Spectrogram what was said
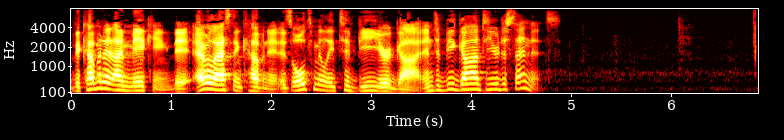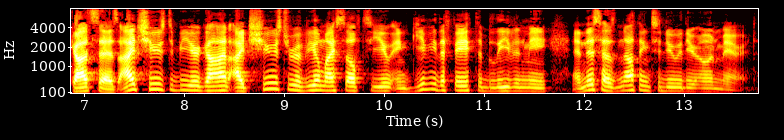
the covenant I'm making, the everlasting covenant, is ultimately to be your God and to be God to your descendants. God says, I choose to be your God. I choose to reveal myself to you and give you the faith to believe in me, and this has nothing to do with your own merit.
